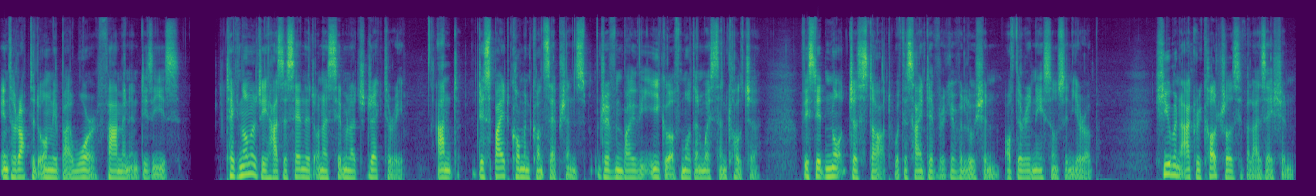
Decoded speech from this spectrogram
interrupted only by war, famine, and disease. Technology has ascended on a similar trajectory, and despite common conceptions driven by the ego of modern Western culture, this did not just start with the scientific revolution of the Renaissance in Europe. Human agricultural civilization,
